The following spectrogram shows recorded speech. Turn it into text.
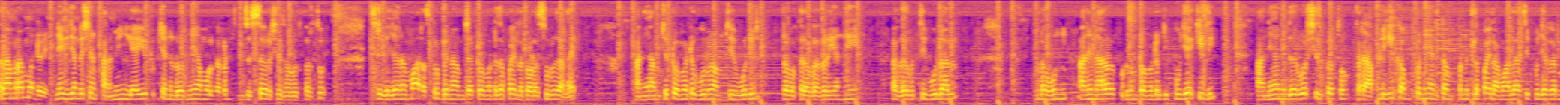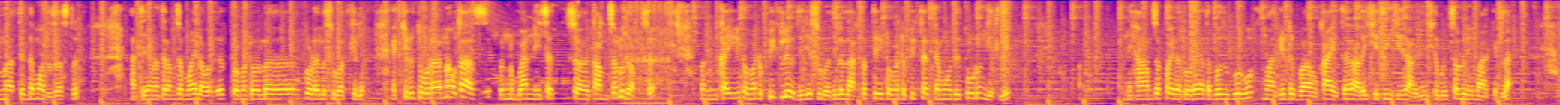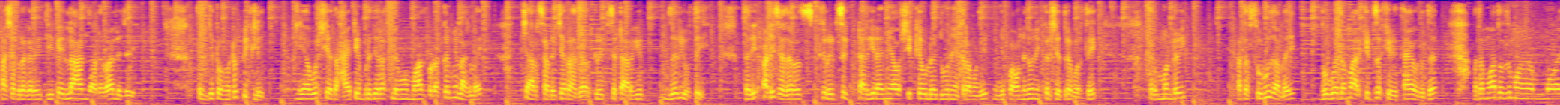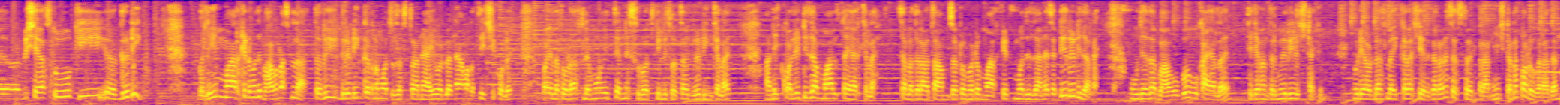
राम राम मंडळी next generation farming या YouTube चॅनलवर मी अमोल काकड तुमचं सहर्ष स्वागत करतो. श्री गजानन महाराज कृपेनं आमचा टोमॅटोचा पहिला तोडा सुरू झाला आहे आणि आमचे टोमॅटो गुरु आमचे वडील प्रभाकरराव काकडे यांनी अगरबत्ती गुलाल लावून आणि नारळ फोडून टोमॅटोची पूजा केली. आणि आम्ही दरवर्षीच करतो. तर आपली ही कंपनी आणि कंपनीतलं पहिला मालाची पूजा करणं अत्यंत महत्त्वाचं असतं. आणि त्याच्यानंतर आमचा महिला वर्ग टोमॅटोला तोडायला सुरुवात केलं. ॲक्च्युली तोडा नव्हता आज पण बांधणीचं काम चालू होतं आमचं. पण काही टोमॅटो पिकले होते जे सुरुवातीला लागतात ते टोमॅटो पिकतात त्यामुळे ते तोडून घेतले. आणि हा आमचा पहिला तोडा आहे. आता बघू बघू मार्केट भाव काय तर अडीचशे तीनशे साडेतीनशे रुपये चालू आहे मार्केटला अशा प्रकारे जे काही लहान झाडं राहिले होते त्यांचे टोमॅटो पिकलेत यावर्षी आता हाय टेम्परेचर असल्यामुळे माल थोडा कमी लागला आहे चार साडेचार हजार क्रेटचं टार्गेट जरी होते तरी अडीच हजार क्रेटचं टार्गेट आम्ही यावर्षी ठेवलं आहे दोन एकरामध्ये. म्हणजे पावणे दोन एकर क्षेत्र भरते तर मंडळी आता सुरू झालं आहे बघू आता मार्केटचा खेळ काय होतं तर आता महत्त्वाचा म- म- विषय असतो की ग्रेडिंग भलेही मार्केटमध्ये भाव नसला तरी ग्रेडिंग करणं महत्त्वाचं असतं आणि आईवडिलांनी आम्हाला ते शिकवलं पहिला थोडा असल्यामुळे त्यांनी सुरुवात केली स्वतः ग्रेडिंग केला आहे आणि क्वालिटीचा माल तयार केला आहे चला तर आता आमचा टोमॅटो मार्केटमध्ये जाण्यासाठी रेडी झाला आहे उद्याचा भाव बघू काय आलाय. त्याच्यानंतर मी रील्स टाकेन. व्हिडिओ आवडल्यास लाईक करा शेअर करा आणि सबस्क्राईब करा आणि इंस्टाला फॉलो करा. धन्यवाद.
